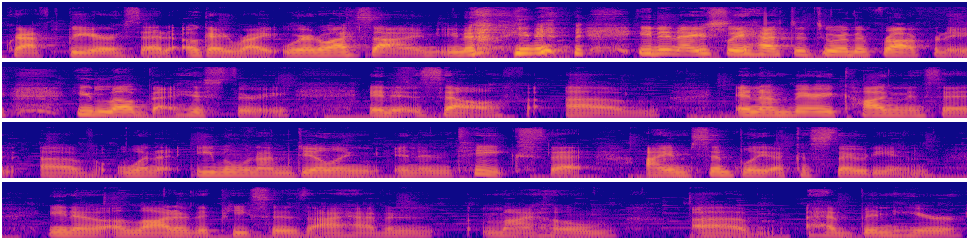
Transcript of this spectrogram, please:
craft beer, said, "Okay, right, where do I sign?" You know, he didn't he didn't actually have to tour the property. He loved that history in itself. Um, and I'm very cognizant of when, even when I'm dealing in antiques, that I am simply a custodian. You know, a lot of the pieces I have in my home um, have been here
